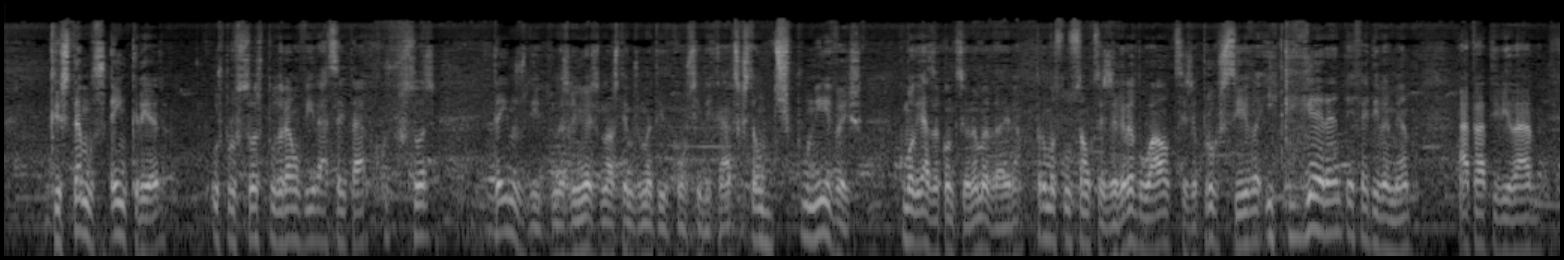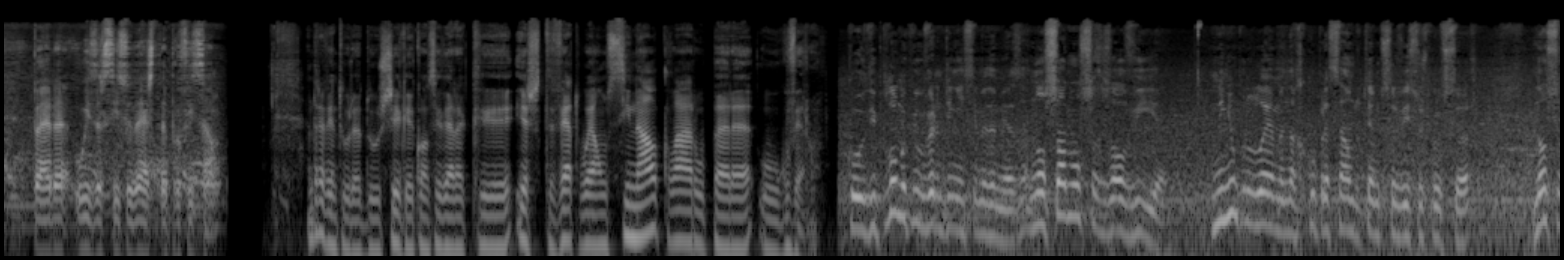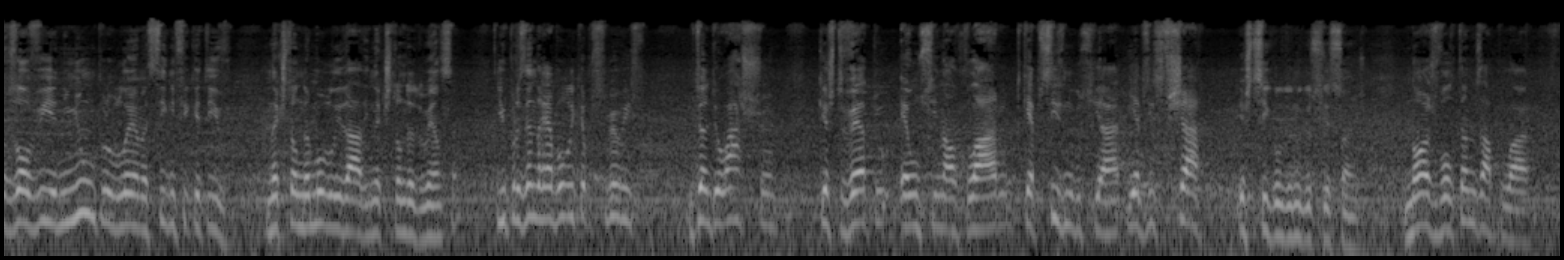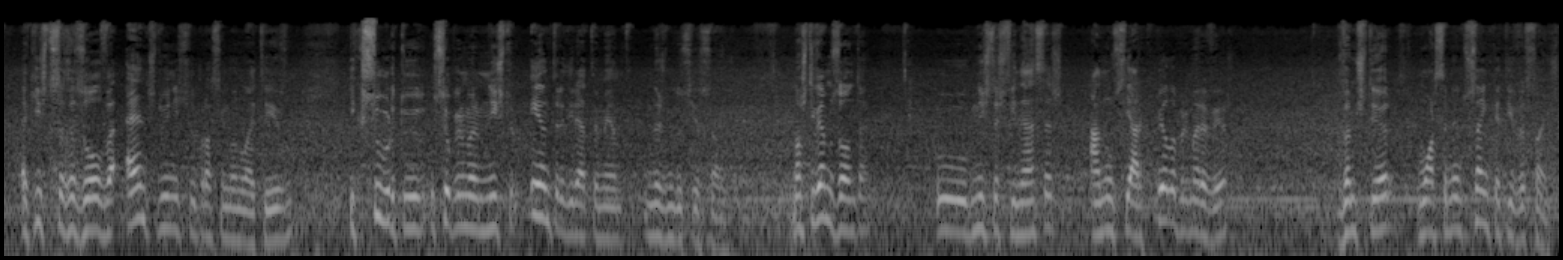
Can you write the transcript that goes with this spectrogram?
que estamos em crer, os professores poderão vir a aceitar, porque os professores têm-nos dito, nas reuniões que nós temos mantido com os sindicatos, que estão disponíveis como aliás aconteceu na Madeira, para uma solução que seja gradual, que seja progressiva e que garanta efetivamente a atratividade para o exercício desta profissão. André Ventura, do Chega, considera que este veto é um sinal claro para o Governo. Com o diploma que o Governo tinha em cima da mesa, não só não se resolvia nenhum problema na recuperação do tempo de serviço dos professores, não se resolvia nenhum problema significativo na questão da mobilidade e na questão da doença, e o Presidente da República percebeu isso. Portanto, eu acho que este veto é um sinal claro de que é preciso negociar e é preciso fechar este ciclo de negociações. Nós voltamos a apelar a que isto se resolva antes do início do próximo ano letivo e que, sobretudo, o seu Primeiro-Ministro entre diretamente nas negociações. Nós tivemos ontem o Ministro das Finanças a anunciar que, pela primeira vez, vamos ter um orçamento sem cativações.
